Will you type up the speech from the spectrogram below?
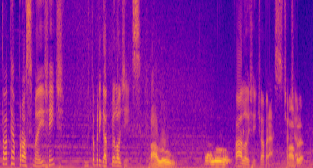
Então até a próxima aí, gente. Muito obrigado pela audiência. Falou! Falou. Falou, gente. Um abraço. Tchau, Um tchau. abraço.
